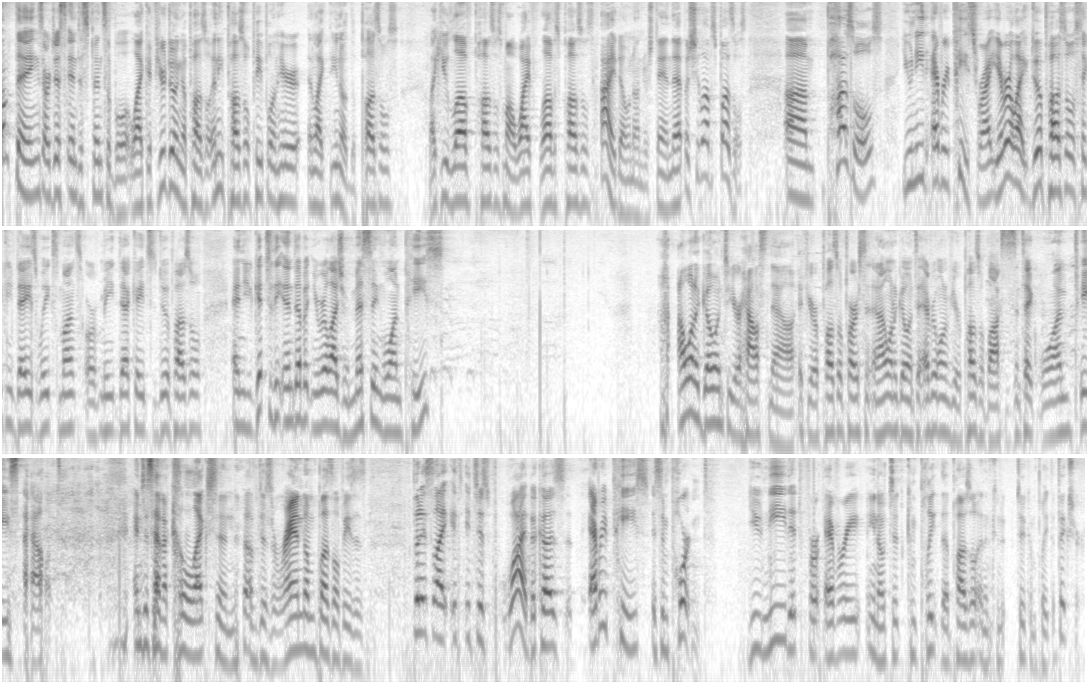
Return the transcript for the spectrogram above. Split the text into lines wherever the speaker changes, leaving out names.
Some things are just indispensable. Like if you're doing a puzzle, any puzzle people in here, and like, you know, the puzzles, like you love puzzles. My wife loves puzzles. I don't understand that, but she loves puzzles. Um, puzzles, you need every piece, right? You ever like do a puzzle, it's taking you days, weeks, months, or me decades to do a puzzle, and you get to the end of it and you realize you're missing one piece? I want to go into your house now if you're a puzzle person, and I want to go into every one of your puzzle boxes and take one piece out and just have a collection of just random puzzle pieces. But it's like, it's it just, why? Because every piece is important. You need it for every, you know, to complete the puzzle and to complete the picture.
